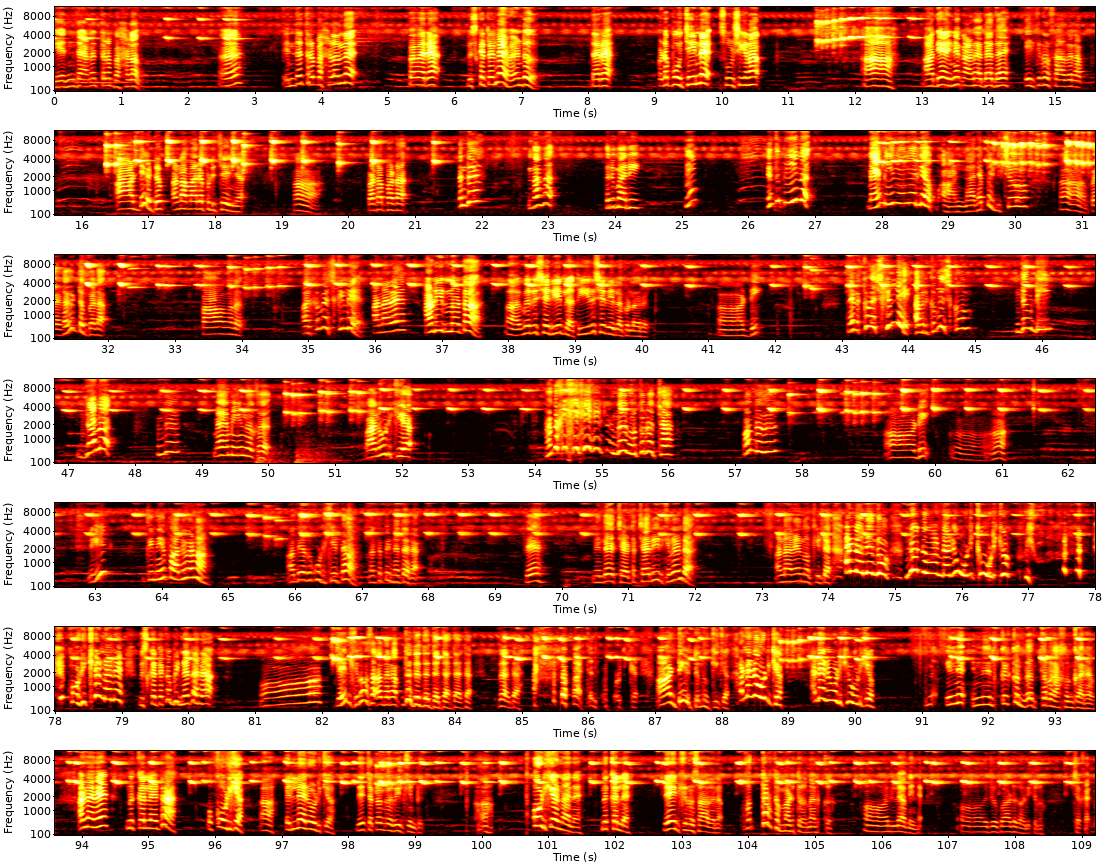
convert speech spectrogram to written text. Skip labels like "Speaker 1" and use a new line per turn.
എന്താണ് ഇത്ര ബഹളം? ഏ? ഇത്ര ബഹളം എന്ന് ഇപ്പം വരാ. ബിസ്ക്കറ്റല്ലേ വേണ്ടു? തരാ. ഇവിടെ പൂച്ചയുണ്ട്. സൂക്ഷിക്കണം. ആ ആദ്യം അതിനെ കാണുക. അതെ അതെ. ഇരിക്കുന്ന സാധനം. ആ അടി കിട്ടും. അണ്ണന്മാരെ പിടിച്ചു കഴിഞ്ഞാൽ ആ പട പട. എന്ത്? എന്താന്ന്? ഒരു മാരി? എന്ത് മീന് മേ മീനൊന്നുമില്ല. അണ്ണനെ പിടിച്ചു. ആ പെട കിട്ടും പെട. പാവങ്ങൾ അവർക്ക് വിശക്കില്ലേ? അണ്ണനെ അവിടെ ഇരുന്നോട്ടോ. ആ ഇവർ ശരിയല്ല തീരെ ശരിയല്ല പിള്ളേർ അടി നിനക്ക് വിശക്കണ്ടേ അവർക്കും വിശക്കും. എന്താ കുട്ടി? ഞാന എന്ത്? മേ മീനൊക്കെ. പാൽ കുടിക്കുക. എന്താ എന്താ ഇങ്ങനത്തെ വെച്ചാ? എന്തത് ആടി. നീ ഇനി പാൽ വേണോ? ആദ്യം അത് കുടിക്കിട്ടാ. എന്നിട്ട് പിന്നെ തരാം. ദേ നിന്റെ ചേട്ടച്ചാരി ഇരിക്കുന്നുണ്ട്. അണ്ണാനെ നോക്കിയിട്ട്. അണ്ണാനെ എന്തോ? അണ്ണാനെ? ഓടിക്കോ ഓടിക്കോ. ഓടിക്കണ്ണാനെ ബിസ്ക്കറ്റൊക്കെ പിന്നെ തരാ. ഓ ദേ ഇരിക്കണോ സാധനം. ദ ദ ദ ദ ദ ദ ദേ. ഓടിക്ക ആട്ടി ഇട്ട് നോക്കിക്ക. അണ്ണനെ ഓടിക്ക. അണ്ണനെ ഓടിക്കോ ഓടിക്കോ. ഇന്ന് ഇന്ന് എനിക്കൊക്കെ എത്ര അഹങ്കാരം. അണ്ണനെ നിൽക്കല്ലേട്ടാ ഒക്കെ ഓടിക്കുക ആ എല്ലാവരും ഓടിക്ക. ദേ ചക്കൻ കയറിയിരിക്കുന്നുണ്ട്. ആ ഓടിക്ക അണ്ണാനെ. നിൽക്കല്ലേ ദേ ഇരിക്കുന്ന സാധനം. അത്ര തമ്മടുത്തണം നിനക്ക്. ഓ ഇല്ല പിന്നെ. ഒരുപാട് കാണിക്കണം ചക്കൻ.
